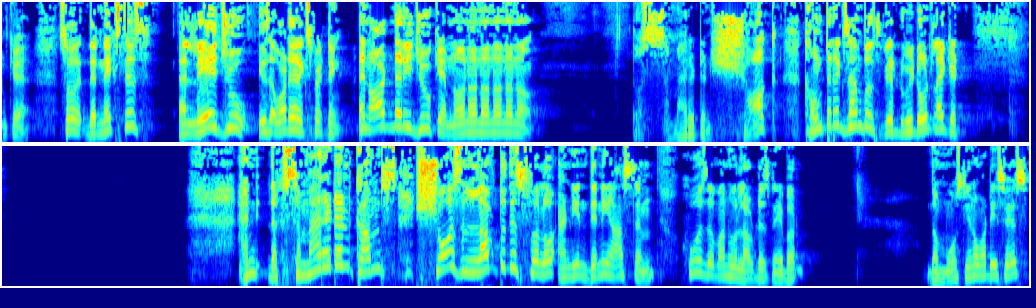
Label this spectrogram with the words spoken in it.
Okay. So the next is a lay Jew is what they're expecting. An ordinary Jew came. No, no, no, no, no, no. The Samaritan shock. Counter examples. We, we don't like it. And the Samaritan comes, shows love to this fellow, and then he asks him, who is the one who loved his neighbor? The most, you know what he says?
